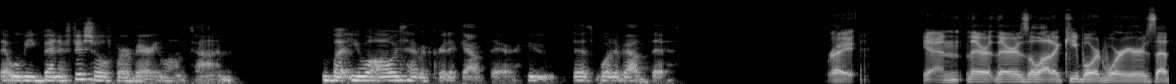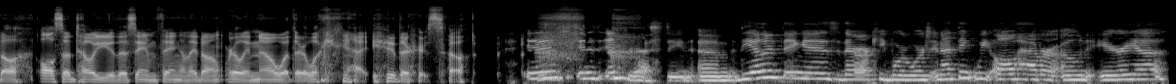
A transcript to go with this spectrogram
that will be beneficial for a very long time. But you will always have a critic out there who says, What about this? Right. Yeah, and there there's a lot of keyboard warriors that'll also tell you the same thing, and they don't really know what they're looking at either. So it is it is interesting. Um, the other thing is there are keyboard warriors, and I think we all have our own area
